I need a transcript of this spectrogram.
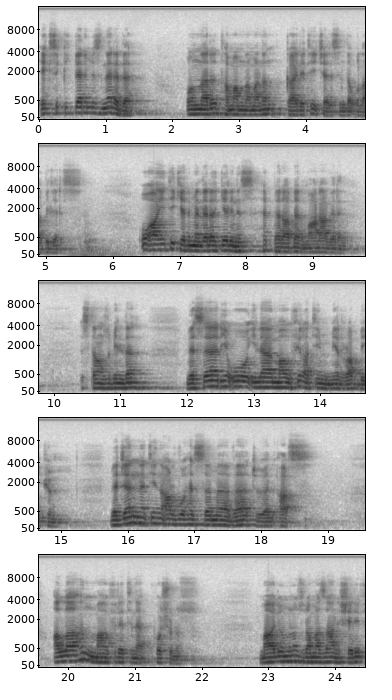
eksikliklerimiz nerede? Onları tamamlamanın gayreti içerisinde olabiliriz. O ayeti kelimelere geliniz hep beraber mana verelim. Estağzu billah. Ve sari'u ila mağfiratin min rabbikum ve cennetin arduhes semavatu vel arz. Allah'ın mağfiretine koşunuz. Malumunuz Ramazan-ı Şerif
